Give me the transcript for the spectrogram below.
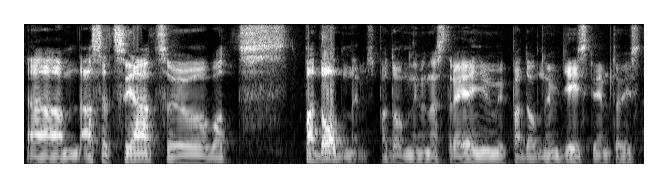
ассоциацию вот с подобным, с подобными настроениями, подобным действием. То есть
